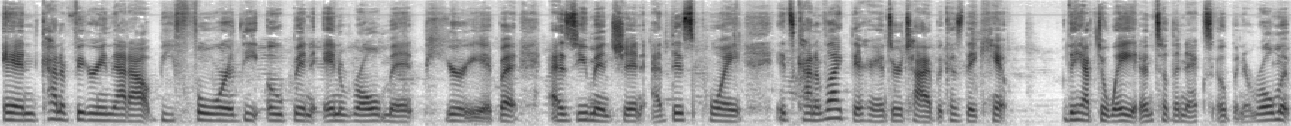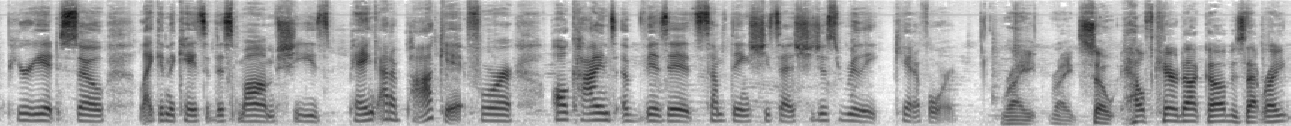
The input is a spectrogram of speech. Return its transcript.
and kind of figuring that out before the open enrollment period. But as you mentioned, at this point, it's kind of like their hands are tied because they can't they have to wait until the next open enrollment period. So, like in the case of this mom, she's paying out of pocket for all kinds of visits, something she says she just really can't afford. Right, right. So healthcare.gov, is that right?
